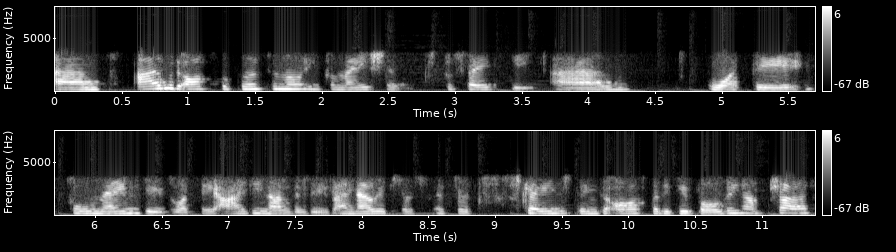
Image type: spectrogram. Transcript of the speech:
Um, I would ask for personal information for safety. Um, what their full names is, what their ID numbers is. I know it's a, it's a strange thing to ask, but if you're building up trust,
